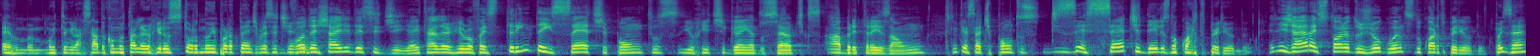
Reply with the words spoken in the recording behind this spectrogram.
É muito engraçado como o Tyler Hero se tornou importante pra esse time. Vou deixar ele decidir. Aí Tyler Hero faz 37 pontos e o Heat ganha do Celtics, abre 3 a 1 37 pontos, 17 deles no quarto período. Ele já era a história do jogo antes do quarto período. Pois é.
